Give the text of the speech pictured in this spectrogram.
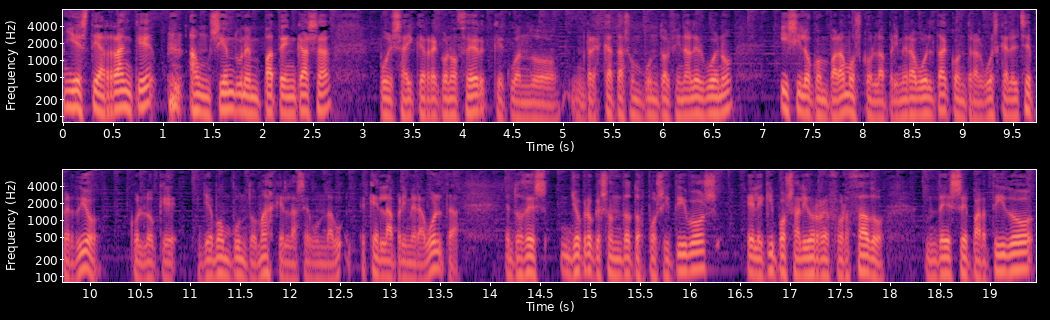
y este arranque, aun siendo un empate en casa, pues hay que reconocer que cuando rescatas un punto al final es bueno. Y si lo comparamos con la primera vuelta, contra el Huesca el Elche perdió, con lo que lleva un punto más que en la segunda que en la primera vuelta. Entonces, yo creo que son datos positivos. El equipo salió reforzado de ese partido.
